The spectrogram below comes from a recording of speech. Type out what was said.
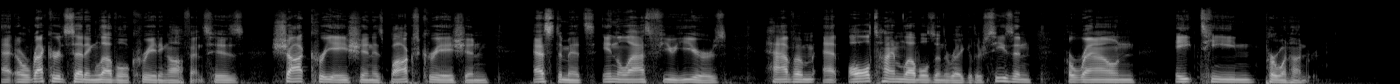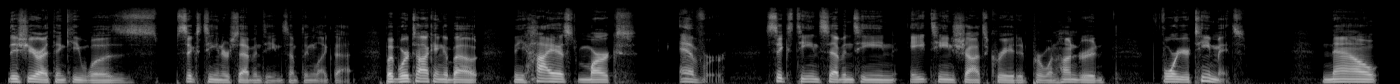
at a record setting level creating offense. His shot creation, his box creation estimates in the last few years have him at all time levels in the regular season around 18 per 100. This year, I think he was 16 or 17, something like that. But we're talking about the highest marks ever 16, 17, 18 shots created per 100 for your teammates. Now,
